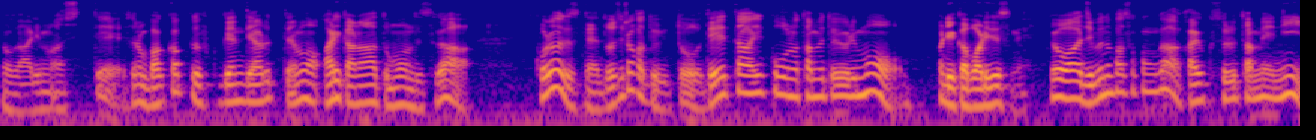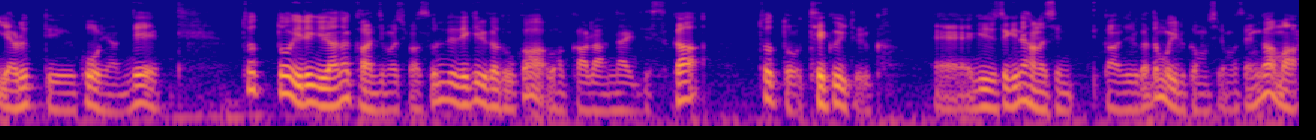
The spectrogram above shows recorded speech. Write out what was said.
のがありましてそのバックアップと復元でやるっていうのもありかなと思うんですがこれはですねどちらかというとデータ移行のためというよりもリカバリーですね。要は自分のパソコンが回復するためにやるっていう行為なんでちょっとイレギュラーな感じもします。それでできるかどうかはわからないですがちょっとテクイというか、えー技術的な話感じる方もいるかもしれませんがま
